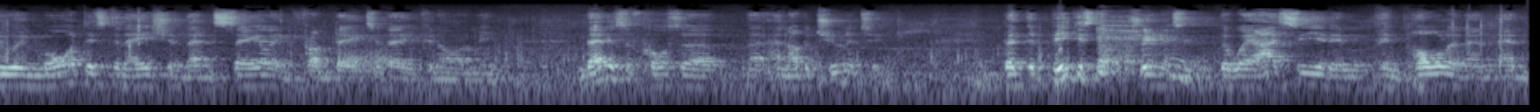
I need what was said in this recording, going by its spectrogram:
doing more destination than sailing from day to day, if you know what I mean. That is, of course, a, an opportunity. But the biggest opportunity, the way I see it in, in Poland and, and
